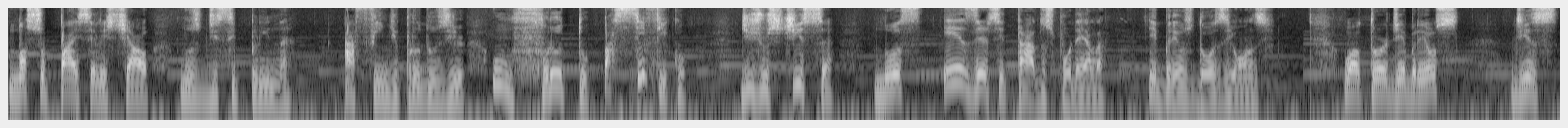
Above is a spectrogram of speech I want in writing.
nosso Pai Celestial nos disciplina a fim de produzir um fruto pacífico de justiça nos exercitados por ela. Hebreus 12, 11. O autor de Hebreus diz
